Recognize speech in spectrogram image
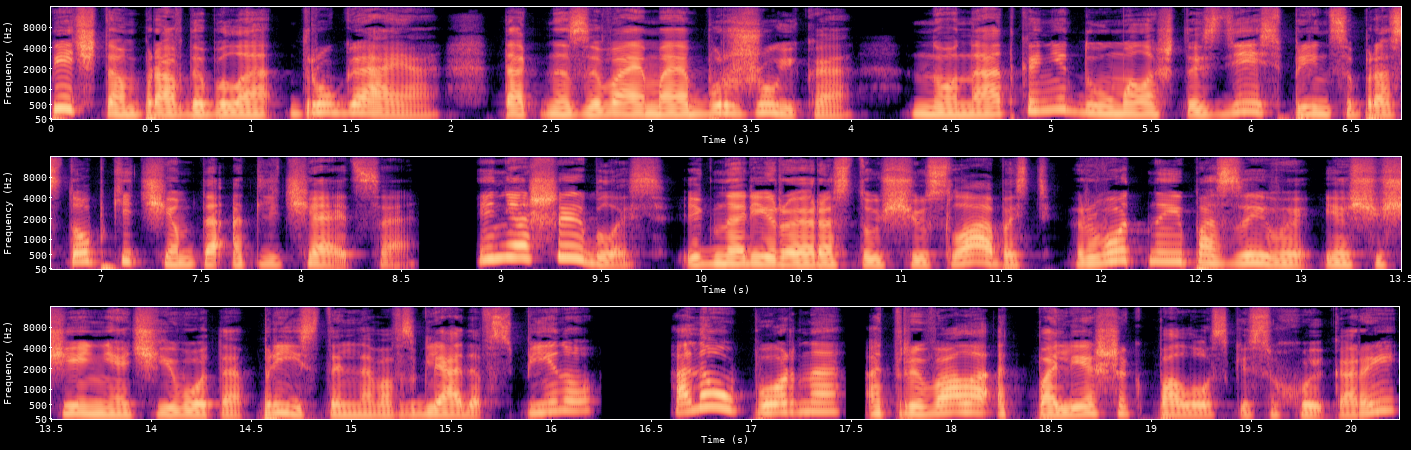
Печь там, правда, была другая, так называемая буржуйка – но Надка не думала, что здесь принцип растопки чем-то отличается. И не ошиблась, игнорируя растущую слабость, рвотные позывы и ощущение чьего-то пристального взгляда в спину, она упорно отрывала от полешек полоски сухой коры,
